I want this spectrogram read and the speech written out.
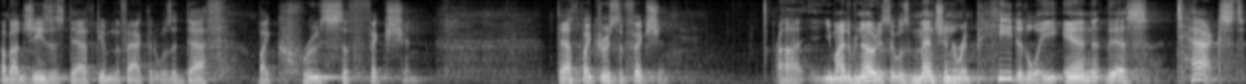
about Jesus' death, given the fact that it was a death by crucifixion. Death by crucifixion. Uh, you might have noticed it was mentioned repeatedly in this text.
